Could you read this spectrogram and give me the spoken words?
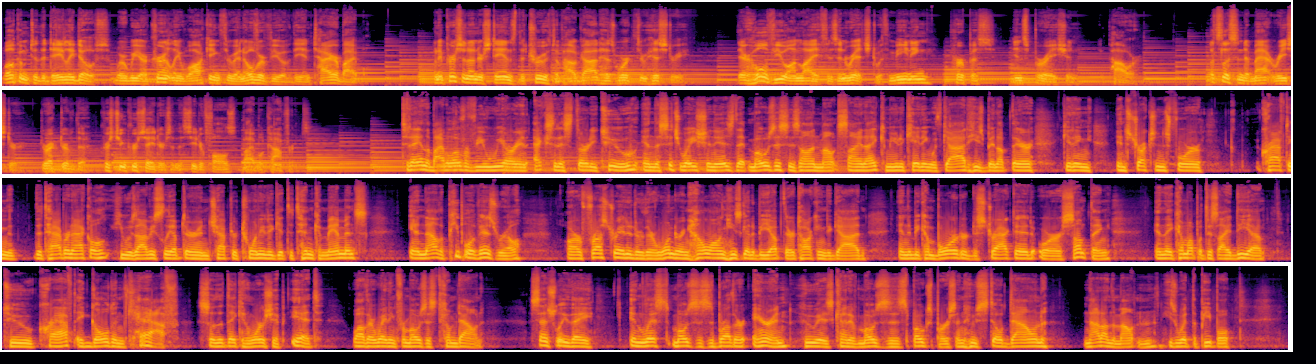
Welcome to the Daily Dose, where we are currently walking through an overview of the entire Bible. When a person understands the truth of how God has worked through history, their whole view on life is enriched with meaning, purpose, inspiration, and power. Let's listen to Matt Reisetter, director of the Christian Crusaders in the Cedar Falls Bible Conference. Today in the Bible overview, we are in Exodus 32, and the situation is that Moses is on Mount Sinai communicating with God. He's been up there getting instructions for crafting the, the tabernacle. He was obviously up there in chapter 20 to get the Ten Commandments. And now the people of Israel are frustrated or they're wondering how long he's going to be up there talking to God, and they become bored or distracted or something. And they come up with this idea to craft a golden calf so that they can worship it while they're waiting for Moses to come down. Essentially, they enlist Moses' brother Aaron, who is kind of Moses' spokesperson, who's still down, not on the mountain, he's with the people,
